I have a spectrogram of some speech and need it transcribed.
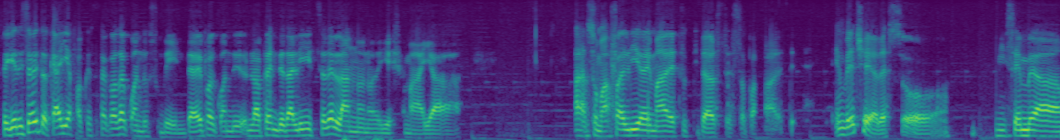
perché di solito Caia fa questa cosa quando subentra e poi quando la prende dall'inizio dell'anno non riesce mai a, a, insomma, a farli remare tutti dalla stessa parte. Invece adesso mi sembra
